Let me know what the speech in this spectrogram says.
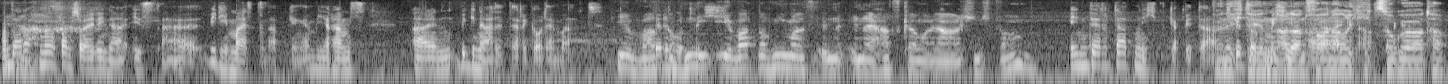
Und Ja. Arachno von Scheurina ist, äh, wie die meisten Abgänger Mirhams, ein begnadeter Godemant. Ihr wart, noch nie, ihr wart noch niemals in, in der Herzkammer einer Arche, nicht wahr? In der Tat nicht, Kapitän. Wenn ich bezog den Fahnern eigenen richtig zugehört habe,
